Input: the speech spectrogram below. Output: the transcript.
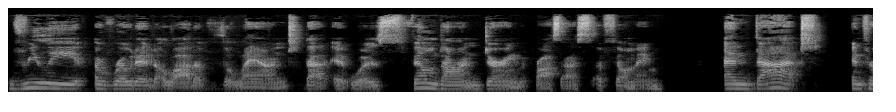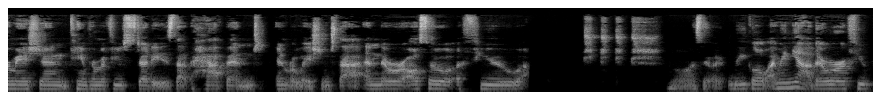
really eroded a lot of the land that it was filmed on during the process of filming. And that information came from a few studies that happened in relation to that. And there were also a few, I want to say like legal. I mean, yeah, there were a few,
